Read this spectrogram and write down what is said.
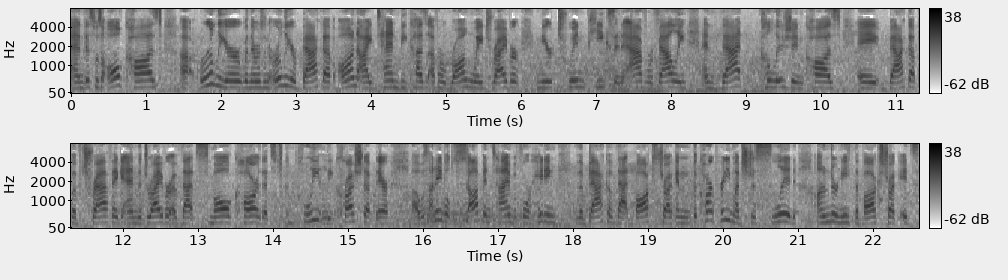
and this was all caused uh, earlier when there was an earlier backup on I 10 because of a wrong way driver near Twin Peaks in Avra Valley, and that collision collision caused a backup of traffic, and the driver of that small car that's completely crushed up there uh, was unable to stop in time before hitting the back of that box truck, and the car pretty much just slid underneath the box truck. It's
